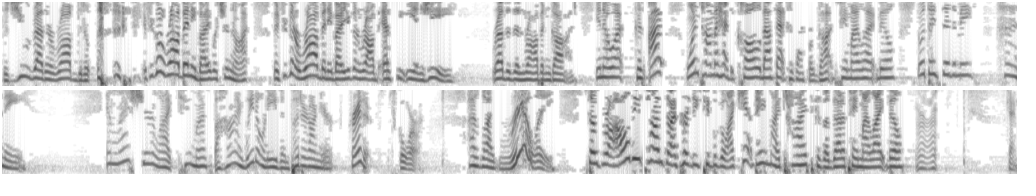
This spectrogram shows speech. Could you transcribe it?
that you would rather rob the, if you're going to rob anybody, which you're not, but if you're going to rob anybody, you're going to rob SCE&G rather than robbing God. You know what? Because I one time I had to call about that because I forgot to pay my light bill. You know what they said to me? Honey, unless you're like two months behind, we don't even put it on your credit score. I was like, really? So for all these times that I've heard these people go, I can't pay my tithe because I've got to pay my light bill. Okay.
